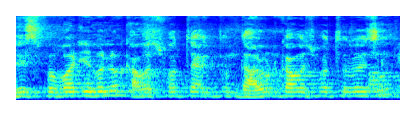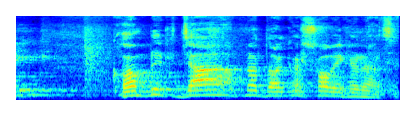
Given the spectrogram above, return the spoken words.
লিস্ট প্রপার্টি হলো কাগজপত্র একদম দারুণ কাগজপত্র রয়েছে। কমপ্লিট যা আপনার দরকার সব এখানে আছে।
